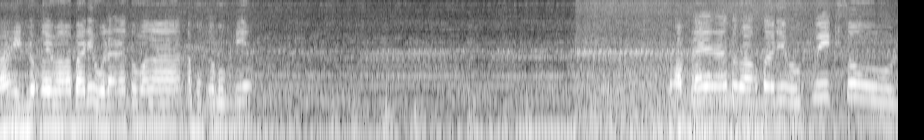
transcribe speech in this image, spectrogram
Ah, hinlo kayo mga kabady, wala na itong mga abog-abog niyo. So, apply na ito mga kabady o quick soul.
